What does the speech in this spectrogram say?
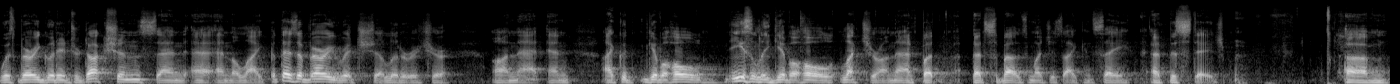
with very good introductions and, uh, and the like. But there's a very rich uh, literature on that. And I could give a whole, easily give a whole lecture on that, but that's about as much as I can say at this stage. Um,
